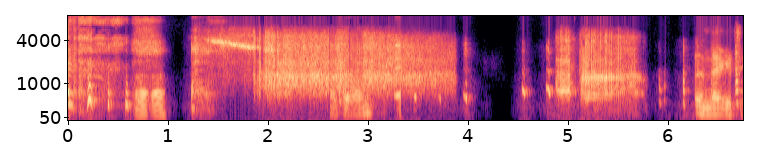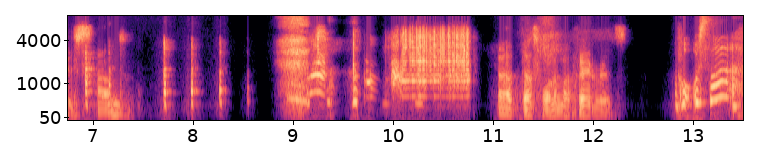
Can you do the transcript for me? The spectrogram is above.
Uh, hold on. A negative sound. That, that's one of my favourites. What was that?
